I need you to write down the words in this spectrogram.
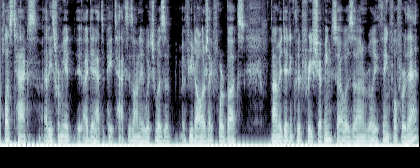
plus tax. At least for me, it, I did have to pay taxes on it, which was a, a few dollars, like four bucks. Um, it did include free shipping, so I was uh, really thankful for that.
